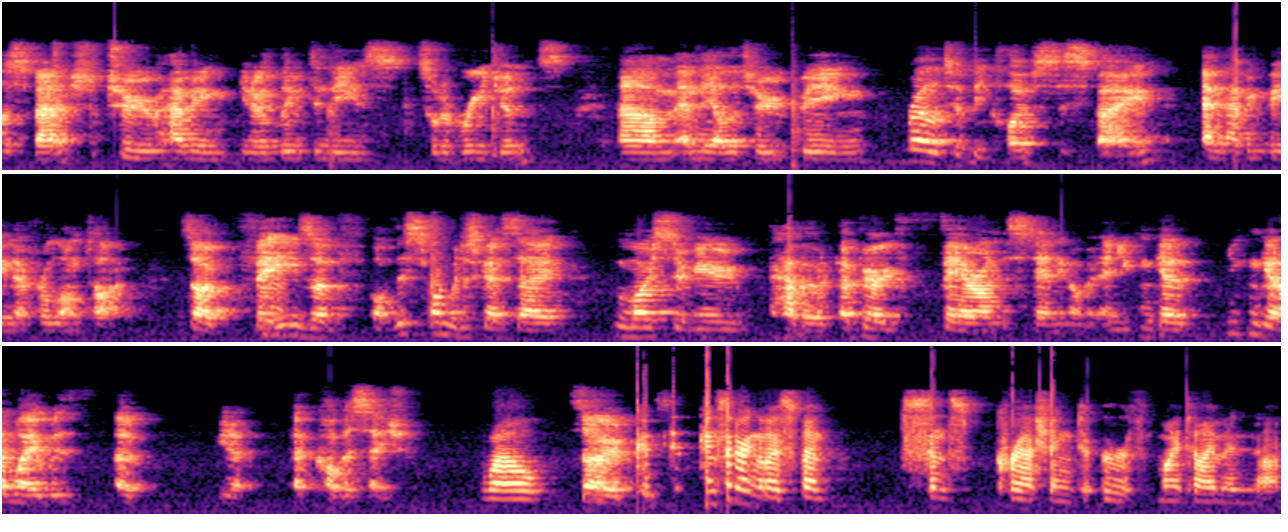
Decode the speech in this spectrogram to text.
of Spanish to having you know lived in these sort of regions, um, and the other two being relatively close to Spain and having been there for a long time. So ease of, of this one, we're just going to say most of you have a, a very fair understanding of it, and you can get you can get away with a you know a conversation. Well, So considering that I spent since crashing to Earth my time in, uh,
